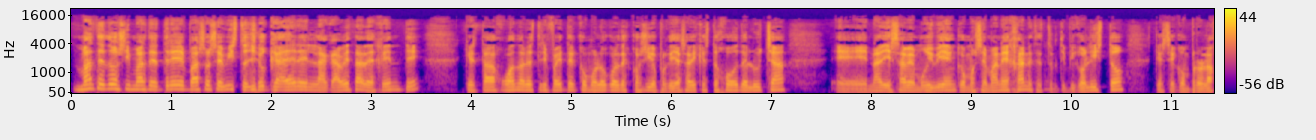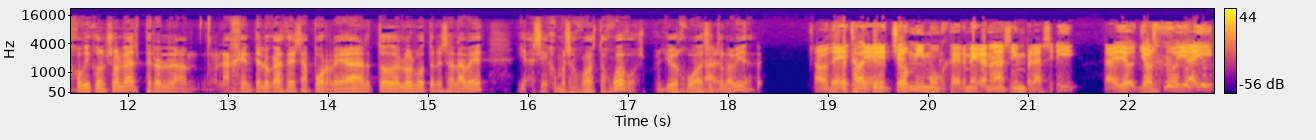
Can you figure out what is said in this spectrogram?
más de dos y más de tres vasos he visto yo caer en la cabeza de gente que estaba jugando al Street Fighter como locos descosidos, porque ya sabéis que estos juegos de lucha eh, nadie sabe muy bien cómo se manejan, excepto el típico listo que se compró la hobby consolas, pero la, la gente lo que hace es aporrear todos los botones a la vez y así es como se juega estos juegos. Yo he jugado así toda la vida. Claro, de, hecho, mi mujer me gana siempre así. ¿sabes? Yo, yo estoy ahí,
